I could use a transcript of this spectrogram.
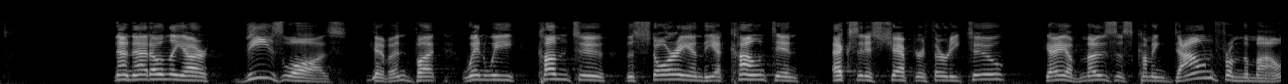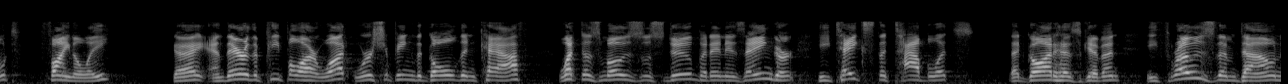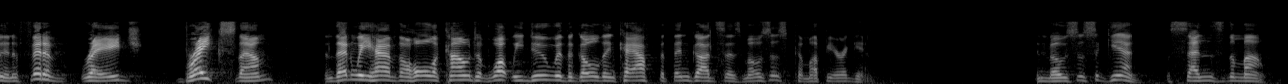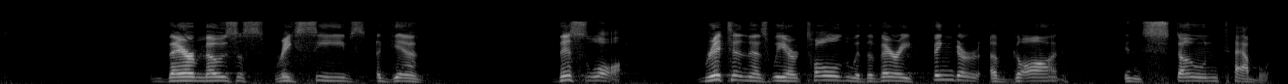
Now, not only are these laws given, but when we come to the story and the account in Exodus chapter 32, okay, of Moses coming down from the mount, finally, okay, and there the people are what? Worshiping the golden calf. What does Moses do? But in his anger, he takes the tablets that God has given, he throws them down in a fit of rage, breaks them, and then we have the whole account of what we do with the golden calf. But then God says, Moses, come up here again. And Moses again ascends the mount. There Moses receives again this law, written as we are told with the very finger of God in stone tablets.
